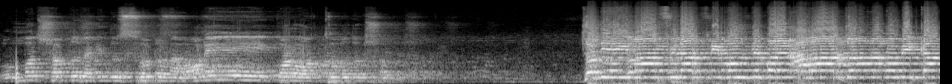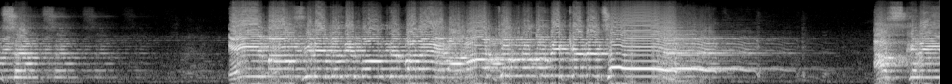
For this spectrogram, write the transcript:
উম্মত শব্দটা কিন্তু ছোট না, অনেক বড় অর্থবোধক শব্দ। যদি এই মাহফিল আপনি বলতে পারেন, আমার জন্য নবী কাঁদছেন। এই মাহফিলে যদি বলতে পারেন, আমার জন্য নবী কেঁদেছে। আজকের এই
